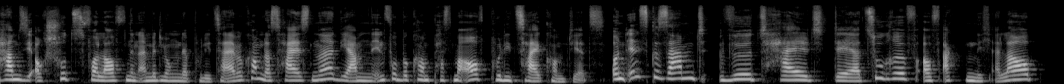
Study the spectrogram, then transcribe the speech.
haben sie auch Schutz vor laufenden Ermittlungen der Polizei bekommen. Das heißt, ne, die haben eine Info bekommen, pass mal auf, Polizei kommt jetzt. Und insgesamt wird halt der Zugriff auf Akten nicht erlaubt.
